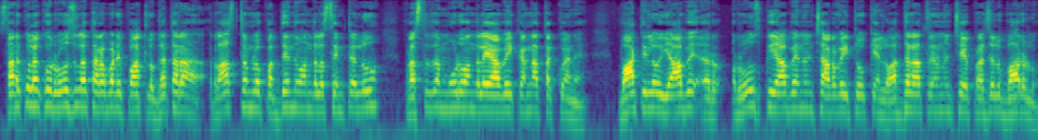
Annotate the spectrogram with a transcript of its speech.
సరుకులకు రోజుల తరబడి పాట్లు. గత రాష్ట్రంలో పద్దెనిమిది వందల సెంటర్లు ప్రస్తుతం మూడు వందల యాభై కన్నా తక్కువనే. వాటిలో యాభై రోజుకు యాభై నుంచి అరవై టోకెన్లు. అర్ధరాత్రి నుంచే ప్రజలు బారులు.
